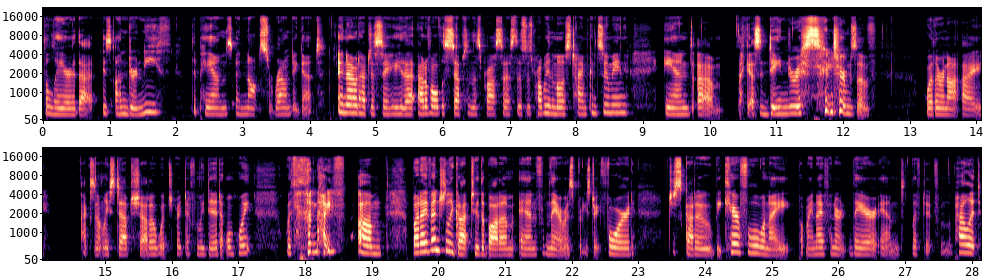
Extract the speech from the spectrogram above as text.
the layer that is underneath the pans and not surrounding it. And I would have to say that out of all the steps in this process, this is probably the most time consuming and um, I guess, dangerous in terms of whether or not I accidentally stabbed Shadow, which I definitely did at one point with a knife. Um, but I eventually got to the bottom, and from there it was pretty straightforward. Just got to be careful when I put my knife under there and lift it from the palette.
